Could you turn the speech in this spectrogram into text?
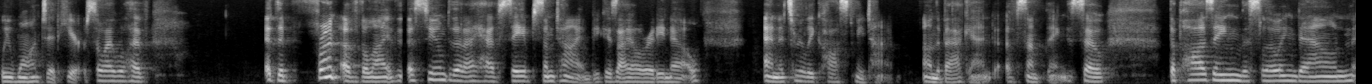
we wanted here. So i will have at the front of the line assumed that i have saved some time because i already know and it's really cost me time on the back end of something. So the pausing, the slowing down,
